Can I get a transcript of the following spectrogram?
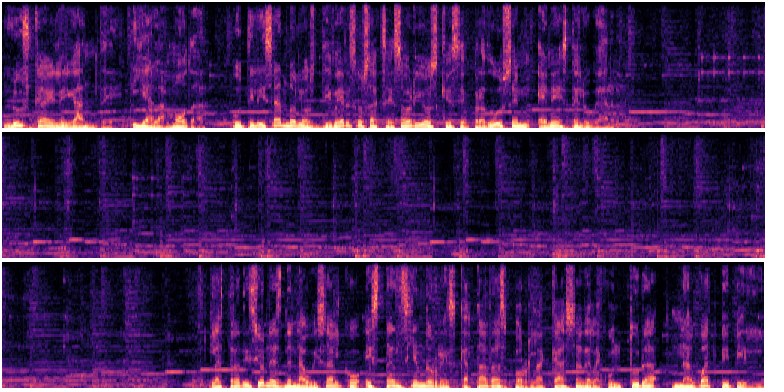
Luzca elegante y a la moda, utilizando los diversos accesorios que se producen en este lugar. Las tradiciones de Nahuizalco están siendo rescatadas por la Casa de la Cultura Nahuatl Pipil,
